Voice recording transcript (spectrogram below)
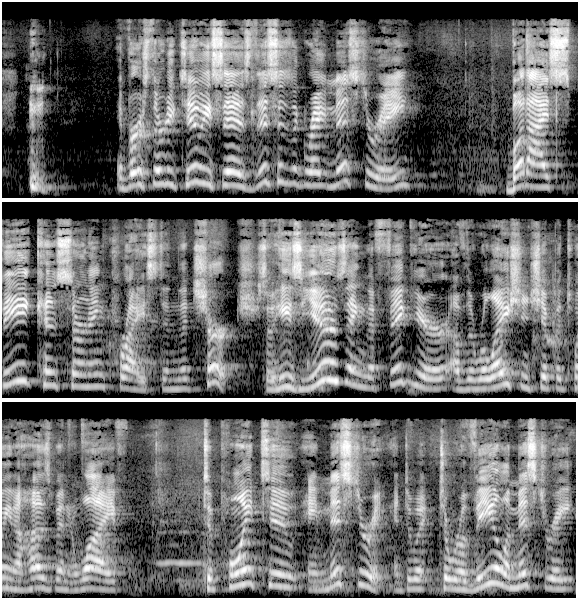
in verse 32, he says, This is a great mystery, but I speak concerning Christ and the church. So he's using the figure of the relationship between a husband and wife to point to a mystery and to, to reveal a mystery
